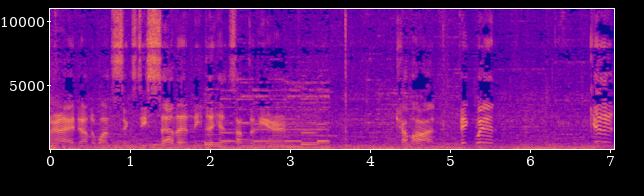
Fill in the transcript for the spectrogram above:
All right, down to 167. Need to hit something here. Come on. Big win. Get it.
